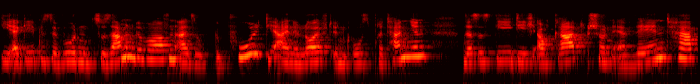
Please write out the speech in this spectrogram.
Die Ergebnisse wurden zusammengeworfen, also gepoolt. Die eine läuft in Großbritannien. Das ist die, die ich auch gerade schon erwähnt habe,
